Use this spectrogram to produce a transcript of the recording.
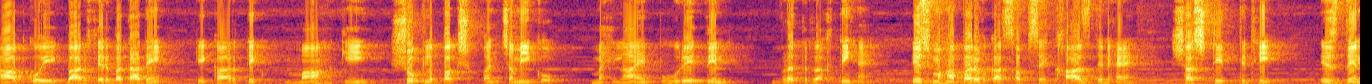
आपको एक बार फिर बता दें कि कार्तिक माह की शुक्ल पक्ष पंचमी को महिलाएँ पूरे दिन व्रत रखती हैं। इस महापर्व का सबसे खास दिन है षष्ठी तिथि। इस दिन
